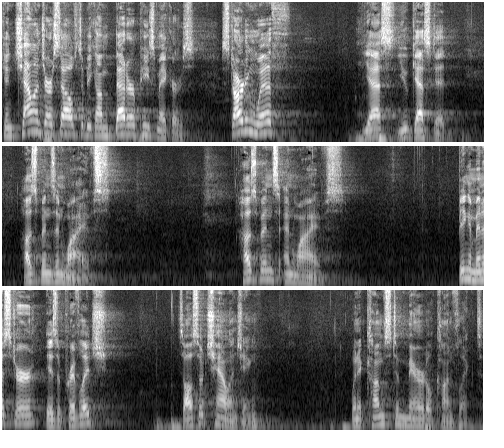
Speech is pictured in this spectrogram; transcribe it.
can challenge ourselves to become better peacemakers. Starting with, yes, you guessed it, husbands and wives. Husbands and wives. Being a minister is a privilege it's also challenging when it comes to marital conflict.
